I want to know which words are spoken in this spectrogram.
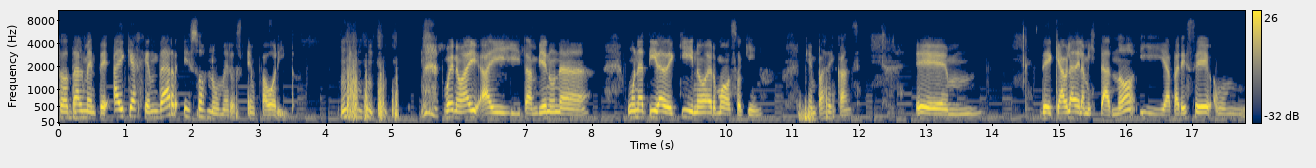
Totalmente. Hay que agendar esos números en favoritos. bueno, hay, hay también una, una tira de Kino, hermoso Kino, que en paz descanse. Em, de que habla de la amistad, ¿no? Y aparece un,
